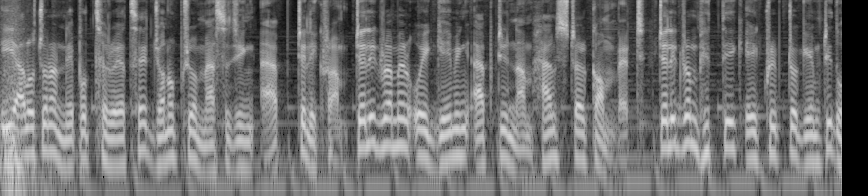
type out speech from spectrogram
এই আলোচনার নেপথ্যে রয়েছে জনপ্রিয় মেসেজিং অ্যাপ টেলিগ্রাম টেলিগ্রামের ওই গেমিং অ্যাপটির নাম হ্যামস্টার কমব্যাট টেলিগ্রাম ভিত্তিক এই ক্রিপ্টো গেমটি দু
